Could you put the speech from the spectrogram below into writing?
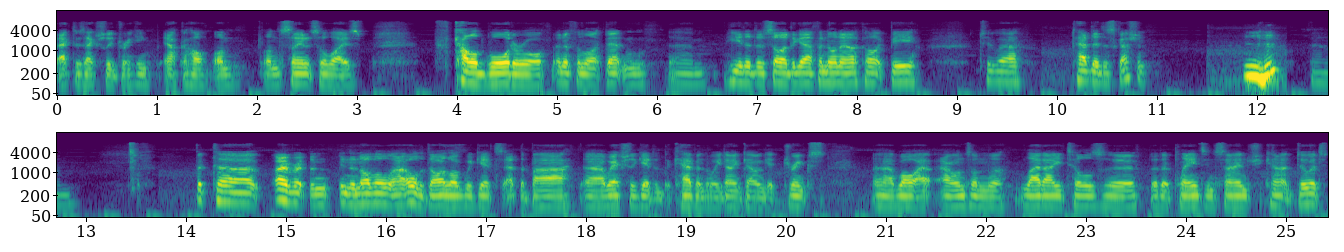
actors actually drinking alcohol on on scene. It's always coloured water or anything like that. And um, here they decided to go for non-alcoholic beer to uh, to have their discussion. Mm-hmm. Um, but uh, over at the in the novel, uh, all the dialogue we get at the bar, uh, we actually get at the cabin. We don't go and get drinks. Uh, while Alan's on the ladder, he tells her that her plan's insane. She can't do it.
